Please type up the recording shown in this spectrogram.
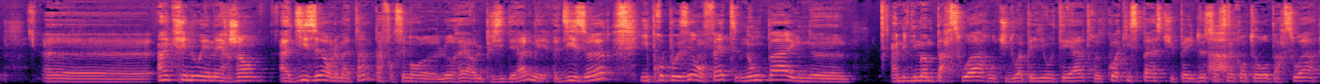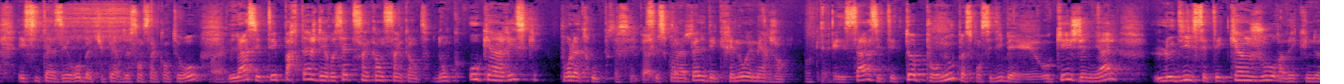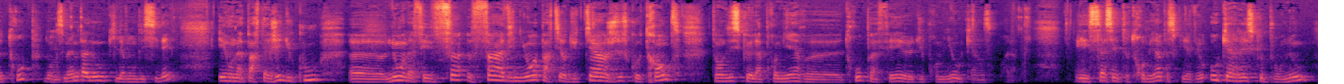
euh, un créneau émergent à 10h le matin, pas forcément euh, l'horaire le plus idéal, mais à 10h, il proposait en fait non pas une euh, un minimum par soir où tu dois payer au théâtre, quoi qu'il se passe, tu payes 250 euros par soir, et si tu as zéro, bah, tu perds 250 euros. Là, c'était partage des recettes 50-50. Donc, aucun risque pour la troupe. C'est ce qu'on appelle des créneaux émergents. Et ça, c'était top pour nous parce qu'on s'est dit, ben, ok, génial. Le deal, c'était 15 jours avec une autre troupe, donc c'est même pas nous qui l'avons décidé. Et on a partagé, du coup, euh, nous, on a fait fin, fin Avignon à partir du 15 jusqu'au 30, tandis que la première euh, troupe a fait euh, du 1er au 15. Voilà. Et ça, c'était trop bien parce qu'il n'y avait aucun risque pour nous.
